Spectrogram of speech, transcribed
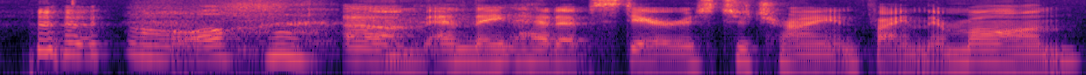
um, and they head upstairs to try and find their mom.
